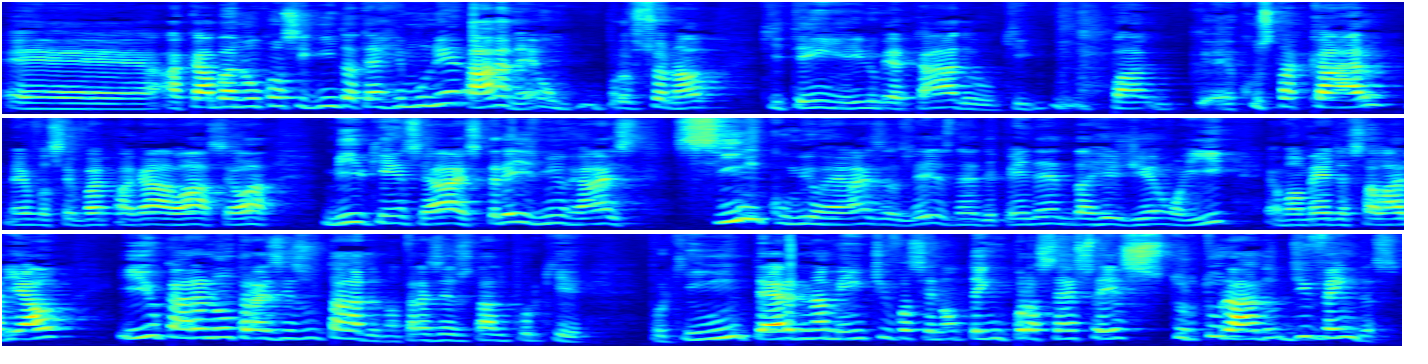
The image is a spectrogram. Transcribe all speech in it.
é, acaba não conseguindo até remunerar né, um, profissional que tem aí no mercado, que é, custa caro, né, você vai pagar lá, sei lá, R$ 1.500, R$ mil reais, R$ mil reais às vezes, né, dependendo da região aí, é uma média salarial, e o cara não traz resultado. Não traz resultado por quê? Porque internamente você não tem um processo estruturado de vendas.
